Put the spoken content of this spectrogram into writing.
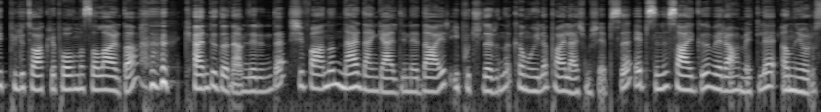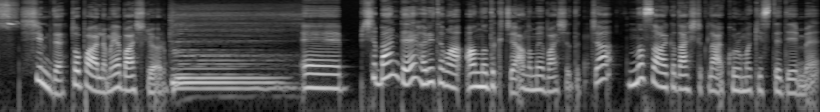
bir Plüto akrep olmasalar da kendi dönemlerinde şifanın nereden geldiğine dair ipuçlarını kamuyla paylaşmış hepsi. Hepsini saygı ve rahmetle anıyoruz. Şimdi toparlamaya başlıyorum. Ee, işte ben de haritamı anladıkça, anlamaya başladıkça nasıl arkadaşlıklar kurmak istediğimi,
